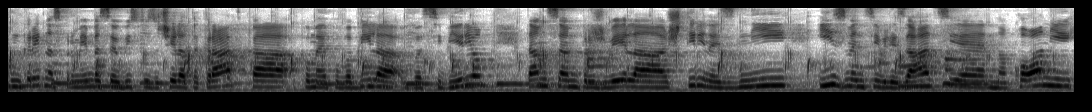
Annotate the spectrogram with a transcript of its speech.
konkretna sprememba sprememba se je v bistvu začela takrat, ka, ko me je povabila v Sibirijo. Tam sem preživela 14 dni izven civilizacije, na konjih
